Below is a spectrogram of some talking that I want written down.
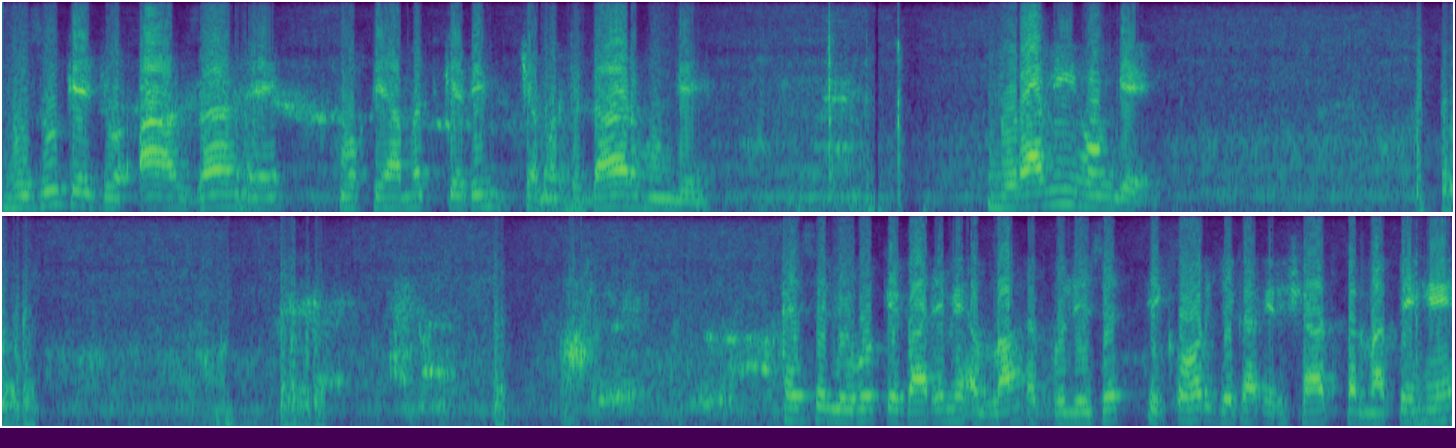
وضو کے جو اعضاء ہے وہ قیامت کے دن چمکدار ہوں گے۔ نورانی ہوں گے۔ ایسے لوگوں کے بارے میں اللہ رب العزت ایک اور جگہ ارشاد فرماتے ہیں۔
